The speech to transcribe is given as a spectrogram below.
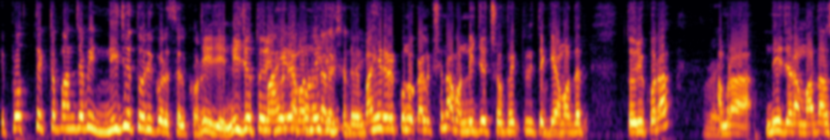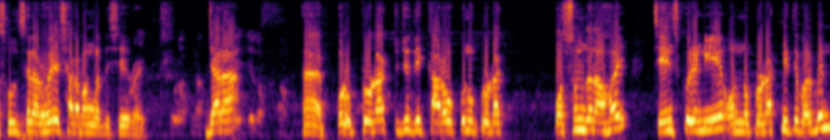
এই প্রত্যেকটা পাঞ্জাবি নিজে তৈরি করে সেল করে। জি জি নিজে তৈরি করে আমার কোনো নিজে কালেকশন আমার নিজস্ব ফ্যাক্টরি থেকে আমাদের তৈরি করা। আমরা নিজেরা মাদার্স হোলসেলার হয়ে সারা বাংলাদেশে যারা হ্যাঁ প্রোডাক্ট যদি কারও কোনো প্রোডাক্ট পছন্দ না হয় চেঞ্জ করে নিয়ে অন্য প্রোডাক্ট নিতে পারবেন।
